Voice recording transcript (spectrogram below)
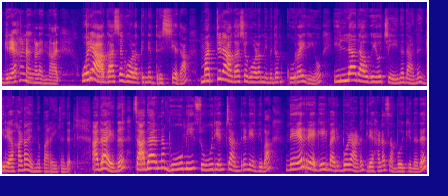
ഗ്രഹണങ്ങൾ എന്നാൽ ഒരു ആകാശഗോളത്തിന്റെ ദൃശ്യത മറ്റൊരു ആകാശഗോളം നിമിത്തം കുറയുകയോ ഇല്ലാതാവുകയോ ചെയ്യുന്നതാണ് ഗ്രഹണം എന്ന് പറയുന്നത്. അതായത് സാധാരണ ഭൂമി സൂര്യൻ ചന്ദ്രൻ എന്നിവ നേർരേഖയിൽ വരുമ്പോഴാണ് ഗ്രഹണം സംഭവിക്കുന്നത്.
